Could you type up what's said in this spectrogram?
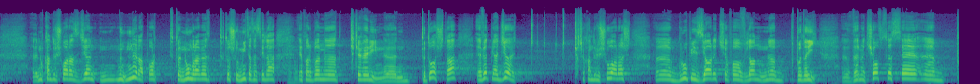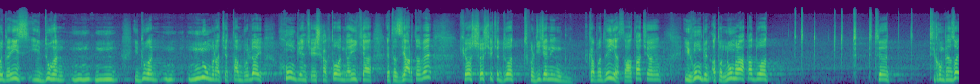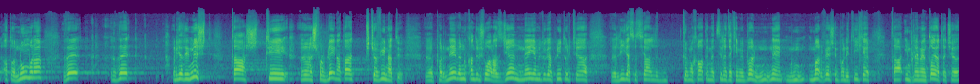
nuk ka ndryshuar asgjë në raport të numrave të të shumicës e cila mhm. e përbën qeverinë. Ndoshta, e vetmja gjë që ka ndryshuar është Grupi i Zjarrit që po vlon në BDI. Dhe në qoftë se BDI-së i duhen i duhen numra që ta mbulojë humbjen që i shkaktohet nga ikja e të zjarrtëve, kjo është çështje që duhet të përgjigjen nga BDI-ja, se ata që i humbin ato numra, ata duhet t'i kompenzojnë ato numra dhe dhe rrjedhimisht ta t'i shpërblejnë ata që vijnë aty. Për neve nuk ka ndryshuar asgjë, ne jemi duke pritur që Lidhja Socialdemokrate me të cilët e kemi bërë marrëveshjen politike ta implementojë atë që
